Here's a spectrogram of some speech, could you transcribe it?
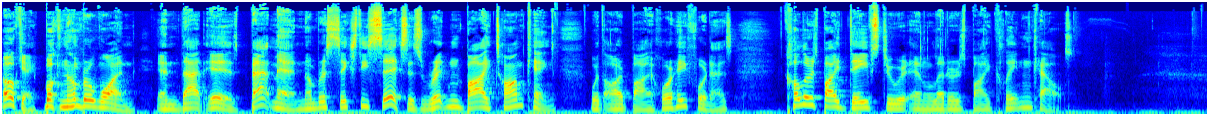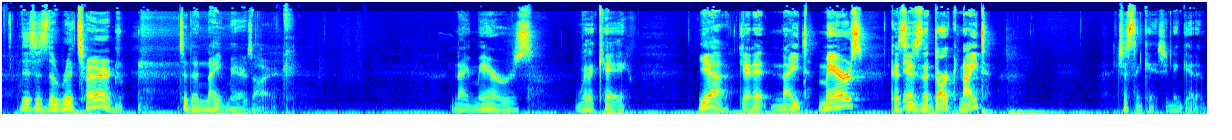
Okay, book number one, and that is Batman number 66. is written by Tom King with art by Jorge Fornes, colors by Dave Stewart, and letters by Clayton Cowles. This is the return to the Nightmares arc. Nightmares with a K. Yeah, Get it? Nightmares? Because Yeah. he's the Dark Knight? Just in case you didn't get it.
